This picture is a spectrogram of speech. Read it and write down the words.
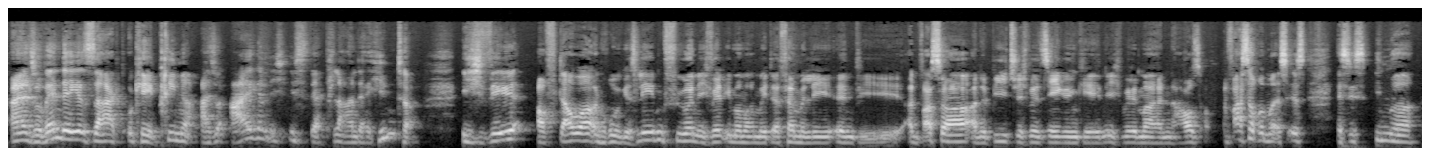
Also, wenn der jetzt sagt, okay, prima, also eigentlich ist der Plan dahinter. Ich will auf Dauer ein ruhiges Leben führen. Ich will immer mal mit der Family irgendwie an Wasser, an der Beach. Ich will segeln gehen. Ich will mein Haus, was auch immer es ist. Es ist immer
